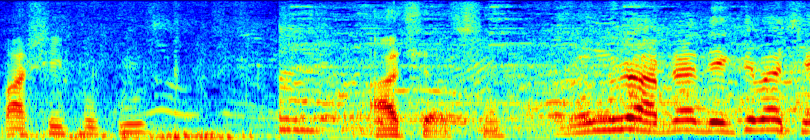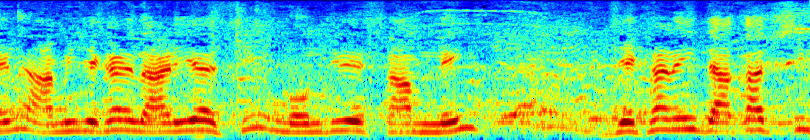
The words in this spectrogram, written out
পাশি পুকুর। আচ্ছা আচ্ছা। বন্ধুরা, আপনারা দেখতে পাচ্ছেন, আমি যেখানে দাঁড়িয়ে আছি, মন্দিরের সামনেই, যেখানেই দেখাচ্ছি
